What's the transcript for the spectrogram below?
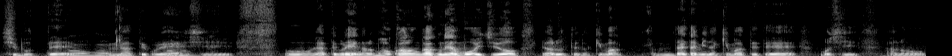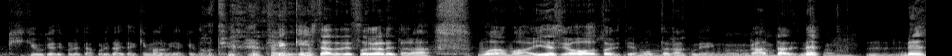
渋ってうんうん。やってくれへんし、うんやってくれへんから、まあ、他の学年はもう一応やるっていうのは決まっ大体みんな決まっててもしあの引き受けてくれたらこれ大体決まるんやけどって 転勤した後でそう言われたらまあまあいいですよと言ってうん。持った学年があったんでね。うん。うん、で、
